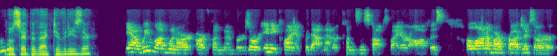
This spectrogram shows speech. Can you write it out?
mm-hmm. those type of activities there? Yeah, we love when our, our fund members or any client for that matter comes and stops by our office. A lot of our projects are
